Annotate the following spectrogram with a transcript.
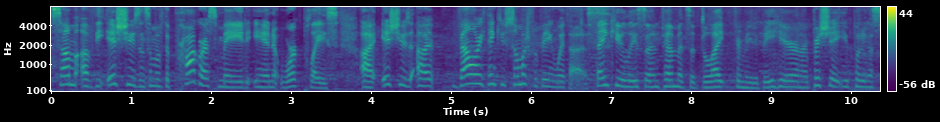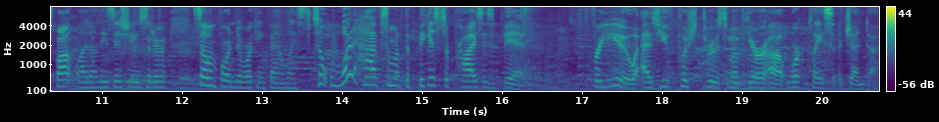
some of the issues and some of the progress made in workplace uh, issues. Uh, Valerie, thank you so much for being with us. Thank you, Lisa and Pim. It's a delight for me to be here, and I appreciate you putting a spotlight on these issues that are so important to working families. So, what have some of the biggest surprises been for you as you've pushed through some of your uh, workplace agenda?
